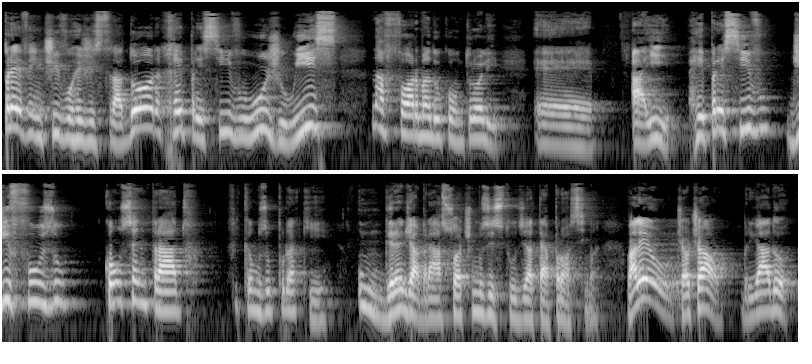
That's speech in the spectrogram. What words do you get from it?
preventivo registrador, repressivo o juiz, na forma do controle é, aí repressivo, difuso, concentrado. Ficamos por aqui. Um grande abraço, ótimos estudos e até a próxima. Valeu, tchau, tchau. Obrigado.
